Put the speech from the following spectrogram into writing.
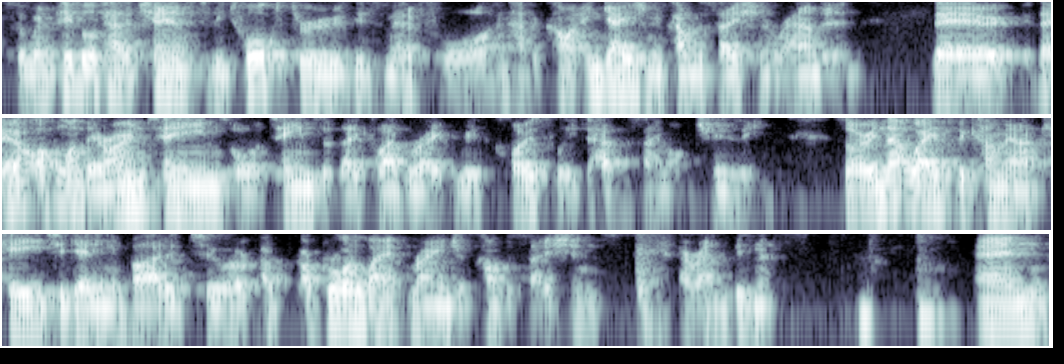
So when people have had a chance to be talked through this metaphor and have a engaged in a conversation around it, they often want their own teams or teams that they collaborate with closely to have the same opportunity. So in that way, it's become our key to getting invited to a, a broader range of conversations around business. And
